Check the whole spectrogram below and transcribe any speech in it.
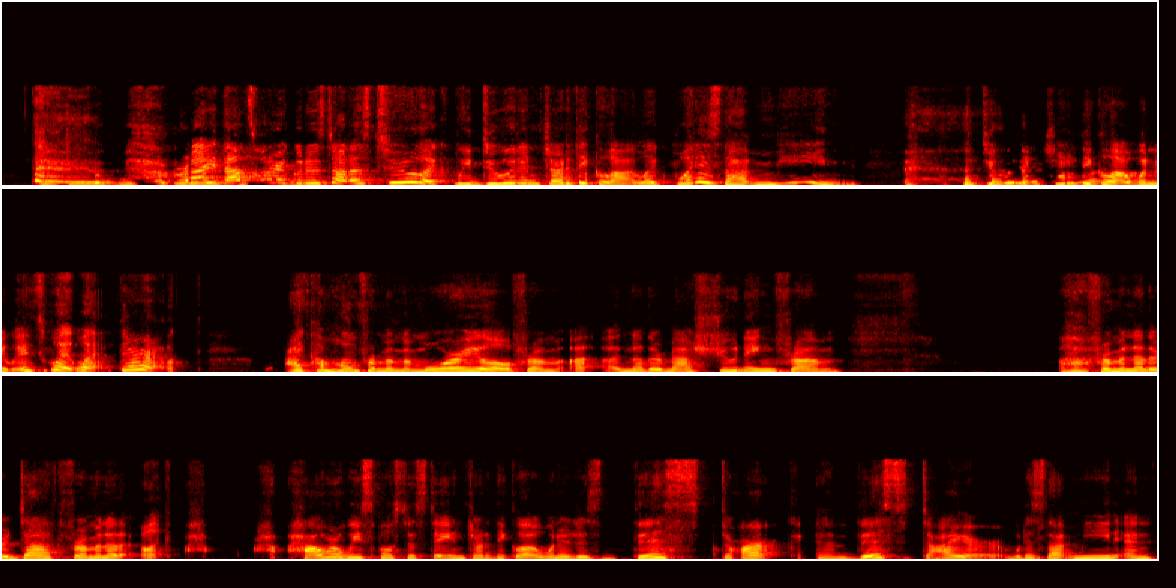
right? That's what our gurus taught us too. Like we do it in Chardikala. Like, what does that mean? do it in Chardikala when it's what, what there. I come home from a memorial, from a, another mass shooting, from oh, from another death, from another like how are we supposed to stay in Chardikala when it is this dark and this dire? What does that mean? And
